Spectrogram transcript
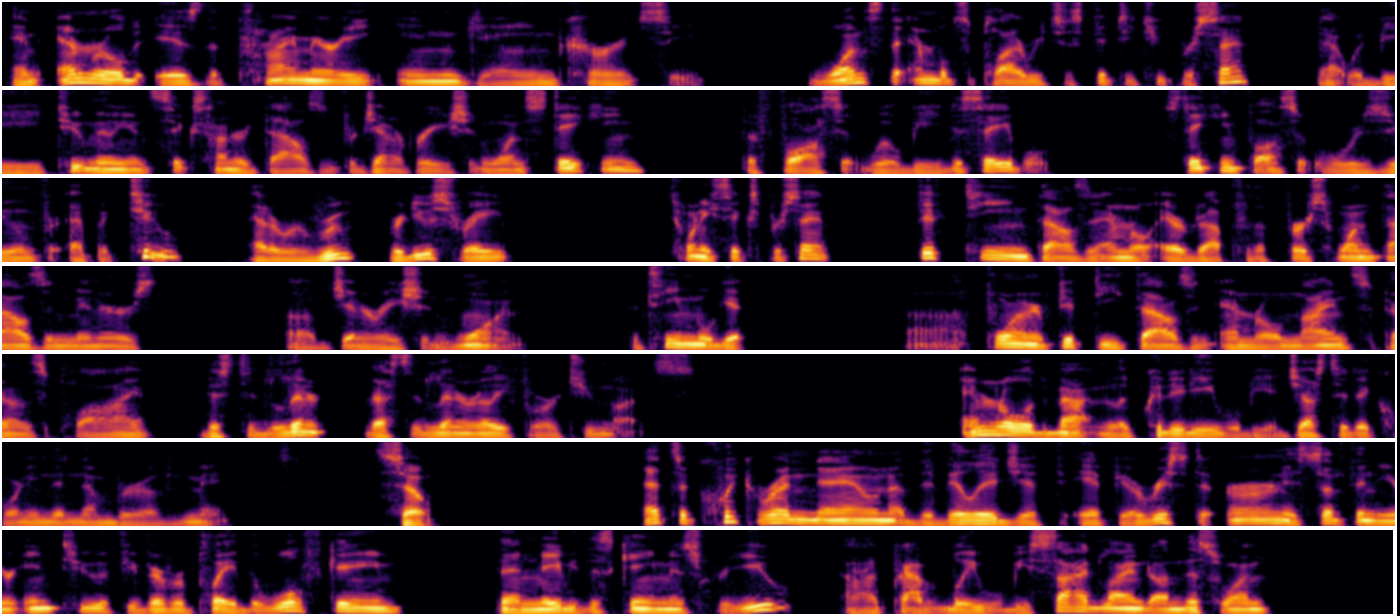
And emerald is the primary in-game currency. Once the emerald supply reaches 52%, that would be 2,600,000 for generation 1 staking, the faucet will be disabled. Staking faucet will resume for Epoch 2 at a re- reduced rate, 26%, 15,000 emerald airdrop for the first 1,000 miners of Generation 1. The team will get uh, 450,000 emerald, 9% supply, vested, lin- vested linearly for two months. Emerald amount and liquidity will be adjusted according to the number of mints. So, that's a quick rundown of the village. If if your risk to earn is something you're into, if you've ever played the Wolf game, then maybe this game is for you. I probably will be sidelined on this one.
